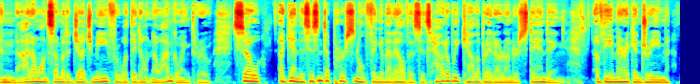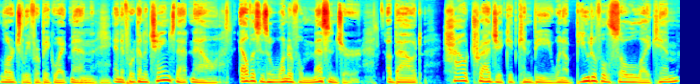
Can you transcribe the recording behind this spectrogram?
And I don't want someone to judge me for what they don't know I'm going through. So, again, this isn't a personal thing about Elvis. It's how do we calibrate our understanding of the American dream largely for big white men? Mm-hmm. And if we're going to change that now, Elvis is a wonderful messenger about how tragic it can be when a beautiful soul like him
